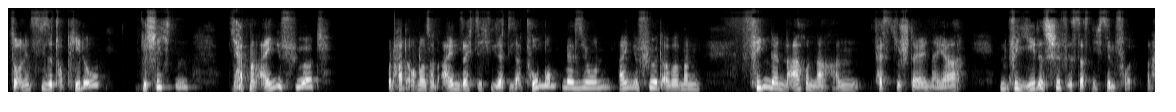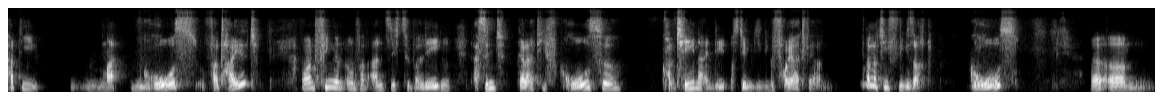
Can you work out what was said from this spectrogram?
So, und jetzt diese Torpedo-Geschichten, die hat man eingeführt und hat auch 1961, wie gesagt, diese Atombombenversion eingeführt, aber man fing dann nach und nach an festzustellen, naja, für jedes Schiff ist das nicht sinnvoll. Man hat die mal groß verteilt, aber man fing dann irgendwann an, sich zu überlegen, das sind relativ große Container, die, aus denen die gefeuert werden. Relativ, wie gesagt, groß. Äh, ähm,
